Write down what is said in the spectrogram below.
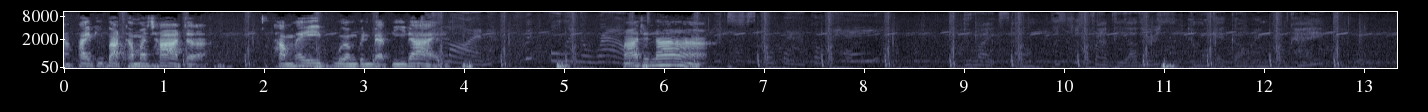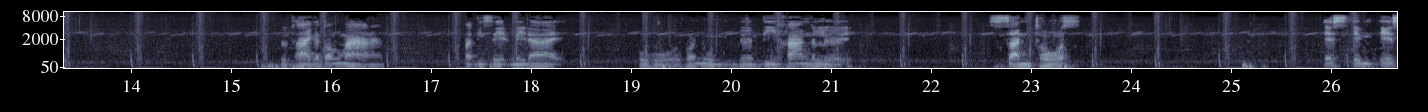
นะ ภัยพิบัติธรรมชาติจะทำให้เมืองเป็นแบบนี้ได้ Come on. Quit fooling around. มาเถอะหน้า Let's just go back, okay? You're right, Sal. Let's just grab the others and we'll get going, okay? สุดท้ายก็ต้องมานะปฏิเสธไม่ได้โอ้โหเพราะหนุ่มเดินตีข้างกันเลยซันโตส SMS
